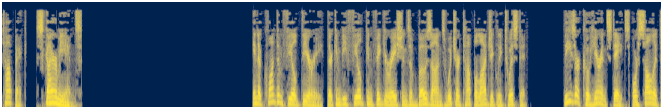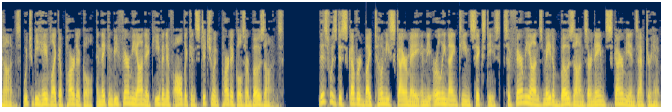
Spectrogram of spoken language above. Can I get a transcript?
Topic: Skyrmions In a quantum field theory, there can be field configurations of bosons which are topologically twisted. These are coherent states or solitons which behave like a particle, and they can be fermionic even if all the constituent particles are bosons. This was discovered by Tony Skyrme in the early 1960s, so fermions made of bosons are named skyrmions after him.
